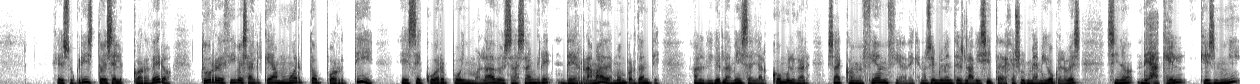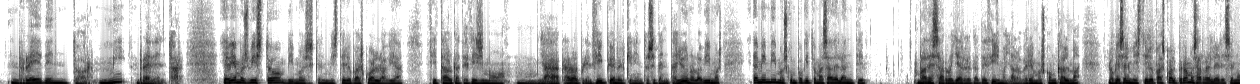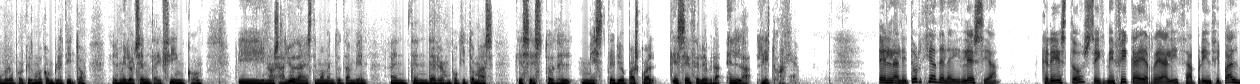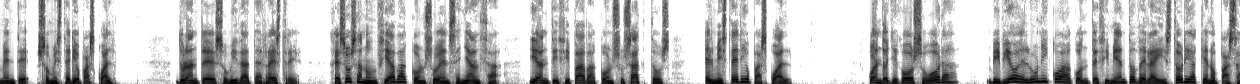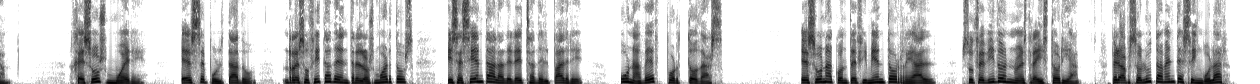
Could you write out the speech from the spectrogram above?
Jesucristo es el Cordero. Tú recibes al que ha muerto por ti, ese cuerpo inmolado, esa sangre derramada, muy importante al vivir la misa y al comulgar, esa conciencia de que no simplemente es la visita de Jesús mi amigo, que lo es, sino de aquel que es mi redentor, mi redentor. Y habíamos visto, vimos que el misterio pascual lo había citado el catecismo mm, ya claro al principio, en el 571 lo vimos, y también vimos que un poquito más adelante va a desarrollar el catecismo, ya lo veremos con calma, lo que es el misterio pascual, pero vamos a releer ese número porque es muy completito, el 1085, y nos ayuda en este momento también a entender un poquito más qué es esto del misterio pascual que se celebra en la liturgia. En la liturgia de la Iglesia, Cristo significa y realiza principalmente su misterio pascual. Durante su vida terrestre, Jesús anunciaba con su enseñanza y anticipaba con sus actos el misterio pascual. Cuando llegó su hora, vivió el único acontecimiento de la historia que no pasa. Jesús muere, es sepultado, resucita de entre los muertos y se sienta a la derecha del Padre, una vez por todas. Es un acontecimiento real, sucedido en nuestra historia, pero absolutamente singular.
